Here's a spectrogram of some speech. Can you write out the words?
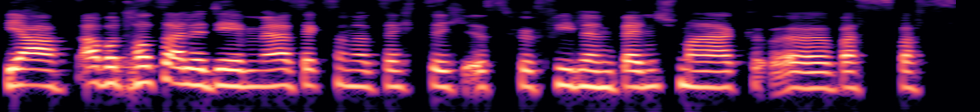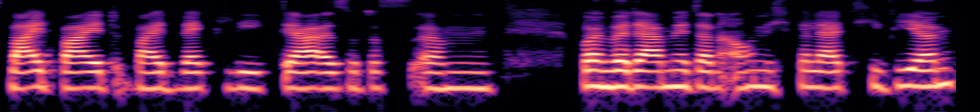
Ja, aber trotz alledem, ja, 660 ist für viele ein Benchmark, äh, was, was weit, weit, weit weg liegt. Ja, also das ähm, wollen wir damit dann auch nicht relativieren.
